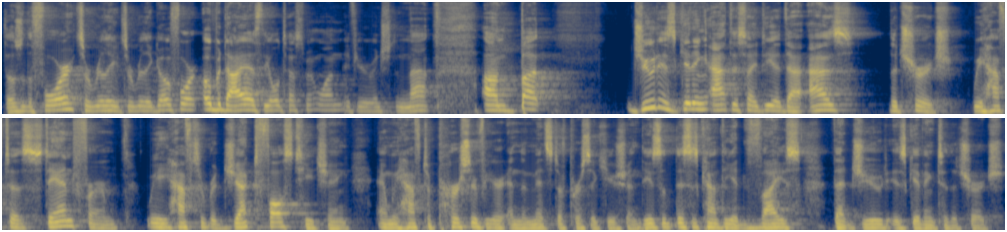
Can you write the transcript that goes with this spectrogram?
those are the four to really, to really go for. Obadiah is the Old Testament one, if you're interested in that. Um, but Jude is getting at this idea that as the church, we have to stand firm, we have to reject false teaching, and we have to persevere in the midst of persecution. These, this is kind of the advice that Jude is giving to the church.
